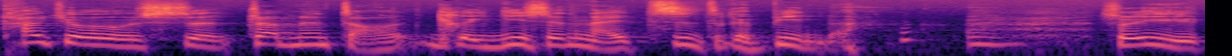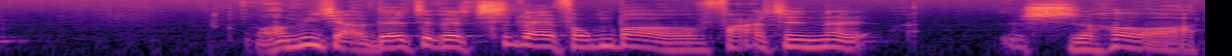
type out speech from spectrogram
他就是专门找一个医生来治这个病的。嗯，所以我们晓得这个次贷风暴发生的时候啊，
